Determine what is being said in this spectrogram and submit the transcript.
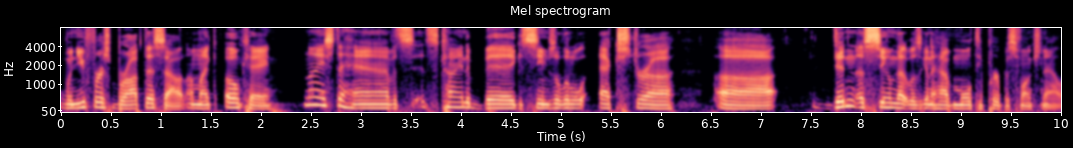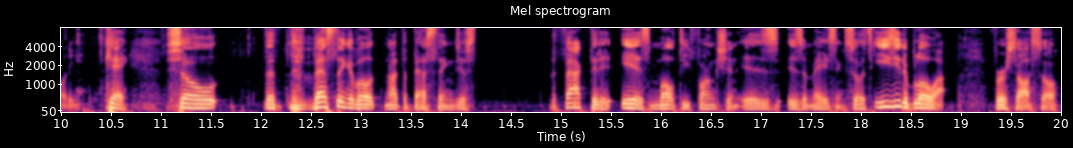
when you first brought this out, I'm like, okay, nice to have. It's it's kind of big. It seems a little extra. Uh, didn't assume that it was going to have multi-purpose functionality. Okay, so the the best thing about not the best thing, just the fact that it is multifunction is is amazing. So it's easy to blow up. First off, so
